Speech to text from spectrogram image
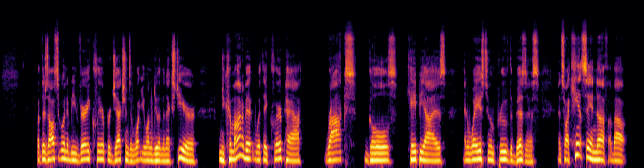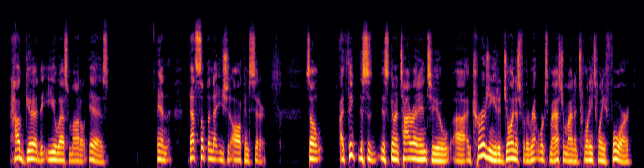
But there's also going to be very clear projections of what you want to do in the next year. And you come out of it with a clear path rocks goals kpis and ways to improve the business and so i can't say enough about how good the eos model is and that's something that you should all consider so I think this is this is going to tie right into uh, encouraging you to join us for the RentWerx Mastermind in 2024.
